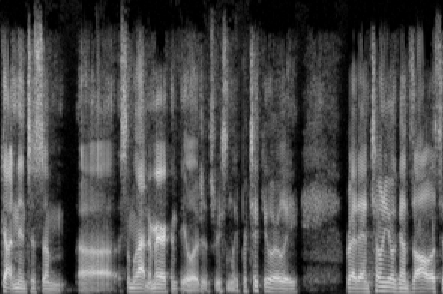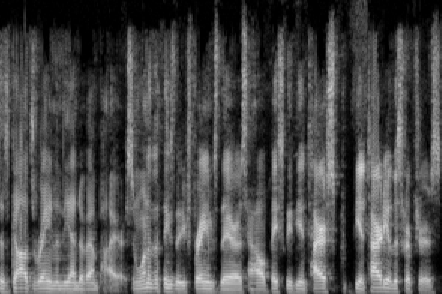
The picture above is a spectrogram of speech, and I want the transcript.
gotten into some uh, some Latin American theologians recently, particularly read Antonio Gonzalez's God's Reign and the End of Empires. And one of the things that he frames there is how basically the entire the entirety of the scriptures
